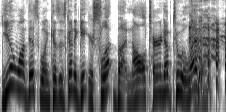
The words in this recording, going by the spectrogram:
You don't want this one because it's gonna get your slut button all turned up to eleven.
